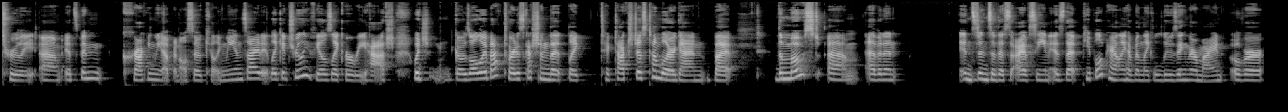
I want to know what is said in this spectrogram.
truly. Um, it's been cracking me up and also killing me inside. It like it truly feels like a rehash, which goes all the way back to our discussion that like TikTok's just Tumblr again. But the most um, evident instance of this that I have seen is that people apparently have been like losing their mind over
